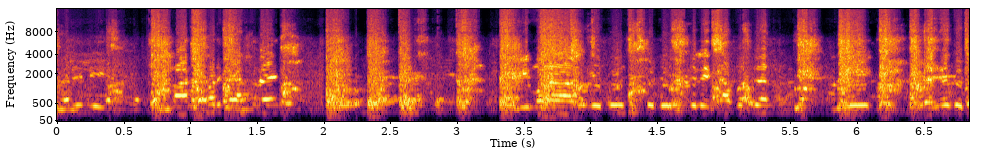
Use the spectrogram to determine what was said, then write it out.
झालेली पारंपरिक यात्रा आहे. मला जे दोन शब्द दिले त्याबद्दल मी धन्यवाद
